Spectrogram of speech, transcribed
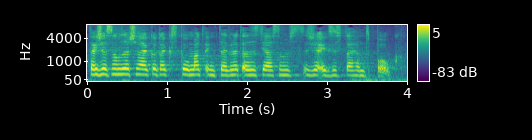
Takže jsem začala jako tak zkoumat internet a zjistila jsem, že existuje handpoke.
